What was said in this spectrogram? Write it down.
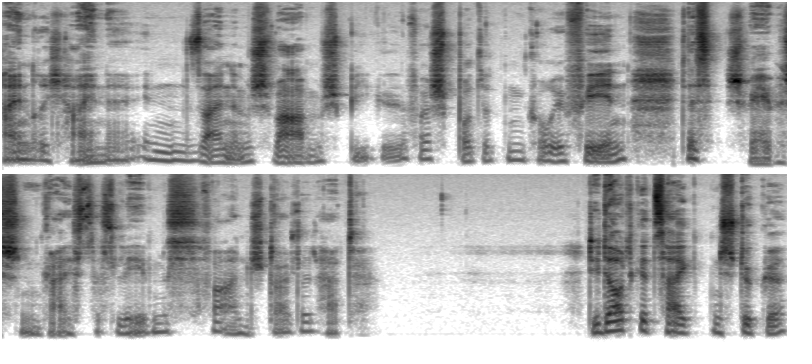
Heinrich Heine in seinem Schwabenspiegel verspotteten Koryphäen des schwäbischen Geisteslebens veranstaltet hatte. Die dort gezeigten Stücke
